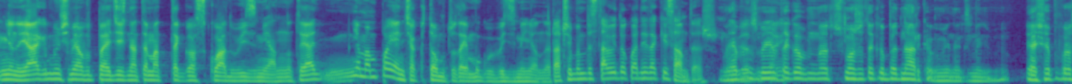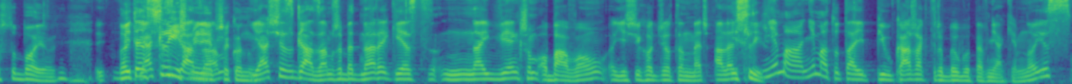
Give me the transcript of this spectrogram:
Nie no, ja jakbym się miał wypowiedzieć na temat tego składu i zmian, no to ja nie mam pojęcia, kto tutaj mógłby być zmieniony. Raczej bym wystawił dokładnie taki sam też. No ja bym zmienił Tutaj- tego, no, czy może tego Bednarka bym jednak zmienił. Ja się po prostu boję. No i ten Ja Slisz mnie nie przekonuje. Ja się zgadzam, że Bednarek jest największą obawą, jeśli chodzi o ten mecz, ale nie ma, nie ma tutaj piłkarza, który byłby pewniakiem. No jest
